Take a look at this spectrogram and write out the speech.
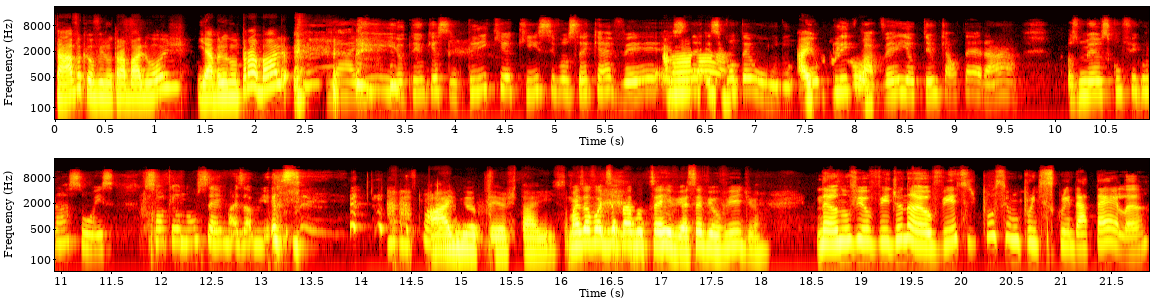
Tava, que eu vi no trabalho hoje, e abriu no trabalho. E aí eu tenho que assim, clique aqui se você quer ver esse, Ah. né, esse conteúdo. Aí Aí eu clico para ver e eu tenho que alterar as minhas configurações. Só que eu não sei mais a minha senha. Ai, meu Deus, Thaís. Mas eu vou dizer pra você, Rivian, você viu o vídeo? Não, eu não vi o vídeo, não. Eu vi, tipo assim, um print screen da tela,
